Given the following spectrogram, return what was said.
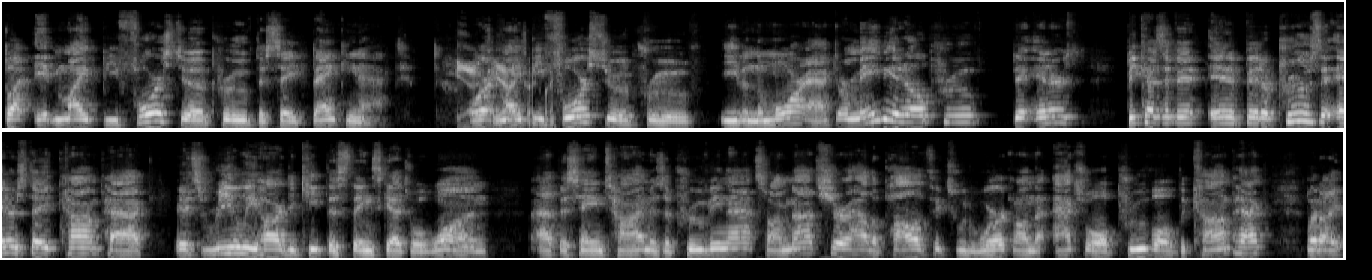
but it might be forced to approve the Safe Banking Act Yeah, or it might be forced to approve even the More Act, or maybe it'll approve the inter. Because if it if it approves the interstate compact, it's really hard to keep this thing Schedule One at the same time as approving that. So I'm not sure how the politics would work on the actual approval of the compact, but I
